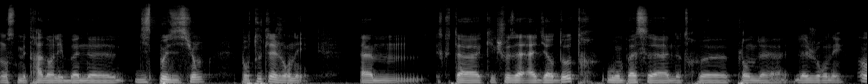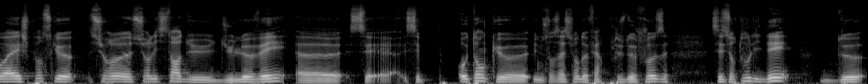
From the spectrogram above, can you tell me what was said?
on se mettra dans les bonnes dispositions pour toute la journée. Euh, Est-ce que tu as quelque chose à, dire d'autre ou on passe à notre euh, plan de la, journée? Ouais, je pense que sur, euh, sur l'histoire du, du lever, c'est autant qu'une sensation de faire plus de choses, c'est surtout l'idée de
